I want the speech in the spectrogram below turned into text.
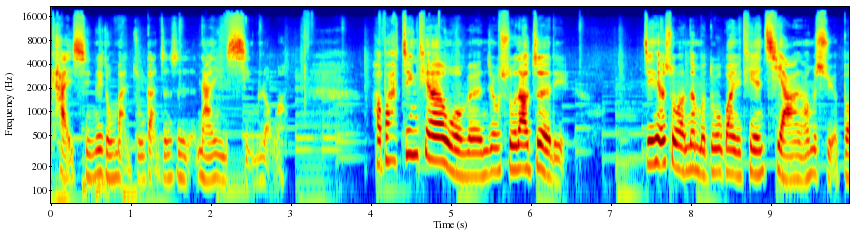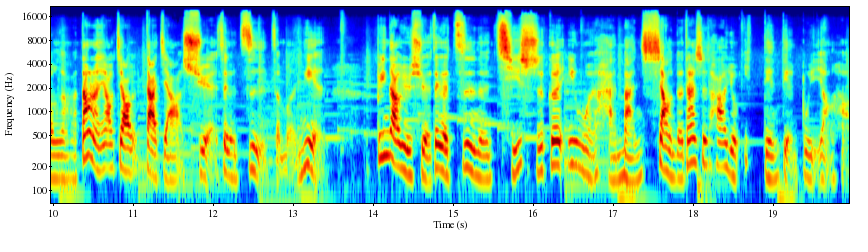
开心，那种满足感真是难以形容啊。好吧，今天我们就说到这里。今天说了那么多关于天气啊，然后雪崩啊，当然要教大家“雪”这个字怎么念。冰岛语“雪”这个字呢，其实跟英文还蛮像的，但是它有一点点不一样哈。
